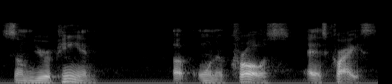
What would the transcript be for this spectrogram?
some European up on a cross as Christ,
